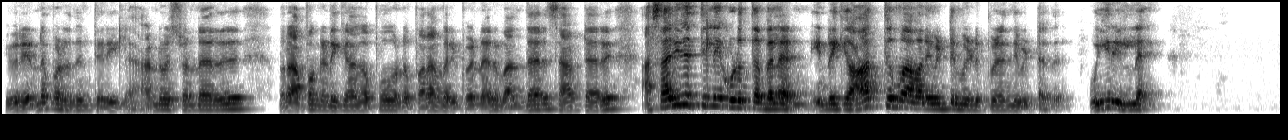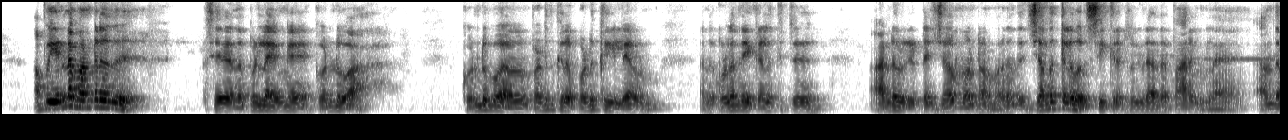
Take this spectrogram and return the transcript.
இவர் என்ன பண்ணுறதுன்னு தெரியல. ஆண்டவர் சொன்னாரு ஒரு அப்பம் கிடைக்கும் அங்கே போ ஒன்று பராமரிப்பாரு வந்தாரு சாப்பிட்டாரு. அசரீரத்திலே கொடுத்த பலன் இன்றைக்கு ஆத்துமா அவனை விட்டு விடு பிழந்து விட்டது. உயிர் இல்லை. அப்போ என்ன பண்றது? சரி அந்த பிள்ளை எங்க? கொண்டு வா. கொண்டு போ அவன் படுத்துக்கிற படுக்கையில் அவன் அந்த குழந்தையை கழுத்துட்டு ஆண்டவர்கிட்ட ஜெபம் பண்ணுறான் பாருங்க. அந்த ஜபத்தில் ஒரு சீக்ரெட் இருக்குது. அதை பாருங்களேன். அந்த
